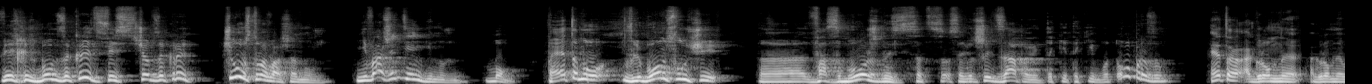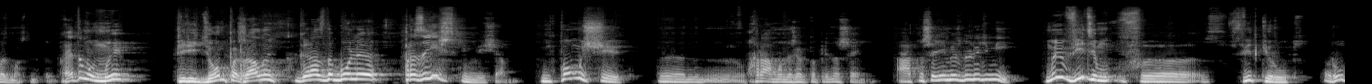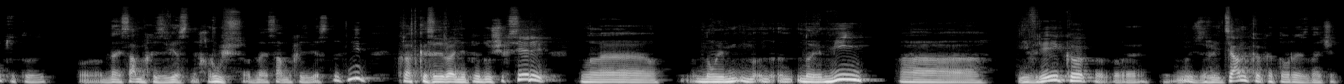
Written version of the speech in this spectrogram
весь хешбон закрыт, весь счет закрыт. Чувство ваше нужно. Не ваши деньги нужны Богу. Поэтому в любом случае э, возможность совершить заповедь таки, таким вот образом, это огромная, огромная возможность. Поэтому мы перейдем, пожалуй, к гораздо более прозаическим вещам. Не к помощи Э, храму на жертвоприношение, а отношения между людьми. Мы видим в, в свитке Рут. Рут – это одна из самых известных, Руфь – одна из самых известных книг. Краткое содержание предыдущих серий. Э, Ноэминь, э, еврейка, которая, ну, израильтянка, которая, значит,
